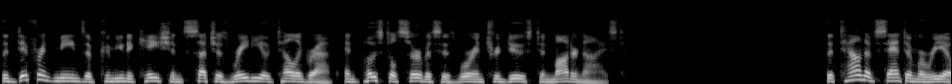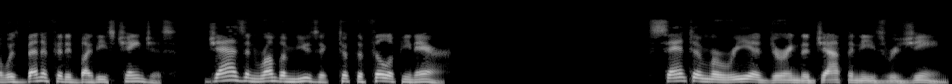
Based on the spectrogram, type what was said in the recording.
The different means of communications such as radio telegraph, and postal services were introduced and modernized. The town of Santa Maria was benefited by these changes. Jazz and rumba music took the Philippine air. Santa Maria during the Japanese regime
